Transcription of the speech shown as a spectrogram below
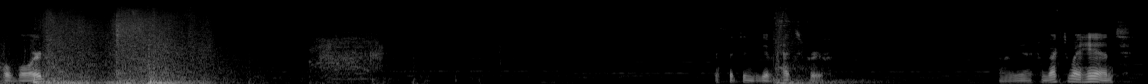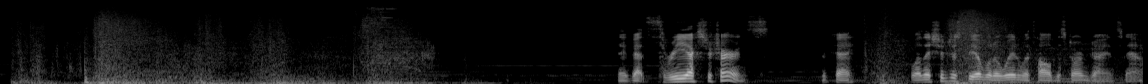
Whole board. Guess that didn't give hexproof. Oh yeah, come back to my hand. They've got three extra turns. Okay. Well, they should just be able to win with all the Storm Giants now.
